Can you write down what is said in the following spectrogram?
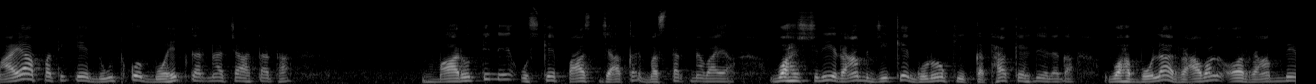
मायापति के दूत को मोहित करना चाहता था। मारुति ने उसके पास जाकर मस्तक नवाया वह श्री राम जी के गुणों की कथा कहने लगा। वह बोला, रावण और राम में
